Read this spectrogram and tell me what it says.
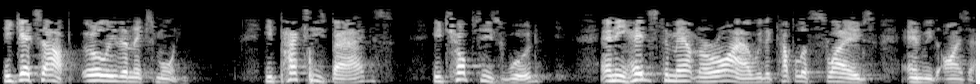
He gets up early the next morning. He packs his bags, he chops his wood, and he heads to Mount Moriah with a couple of slaves and with Isaac.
